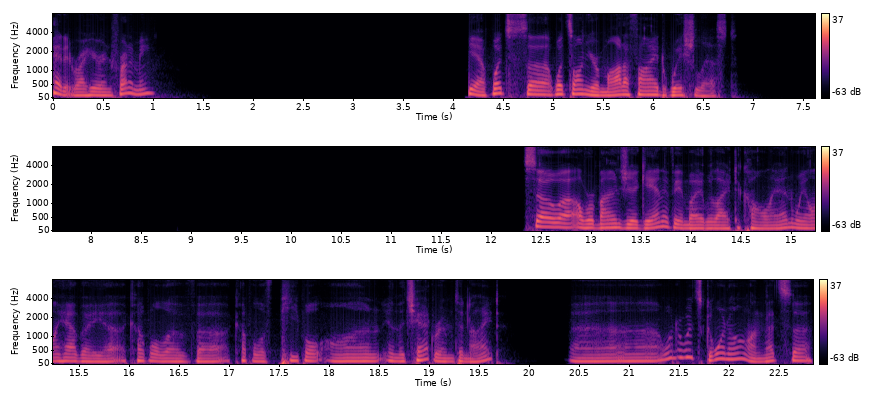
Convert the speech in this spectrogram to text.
I had it right here in front of me. Yeah, what's uh, what's on your modified wish list? So uh, I'll remind you again if anybody would like to call in. We only have a, a couple of uh, couple of people on in the chat room tonight. Uh, I wonder what's going on. That's uh,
